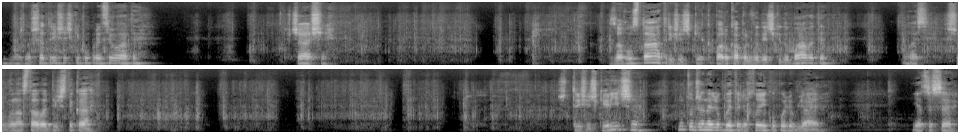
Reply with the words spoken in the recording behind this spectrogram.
можна ще трішечки попрацювати в чаші. Загуста, трішечки пару капель водички додати. Ось, щоб вона стала більш така трішечки рідше. Ну тут же не любителя, хто яку полюбляє. Я це все.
